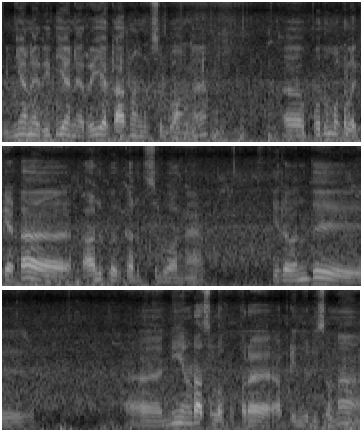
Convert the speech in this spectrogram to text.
விஞ்ஞான ரீதியாக நிறைய காரணங்கள் சொல்லுவாங்க. பொதுமக்களை கேட்டால் ஆளுக்கு ஒரு கருத்து சொல்லுவாங்க. இதில் வந்து நீ என்னடா சொல்ல போகிற அப்படின்னு சொல்லி சொன்னால்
